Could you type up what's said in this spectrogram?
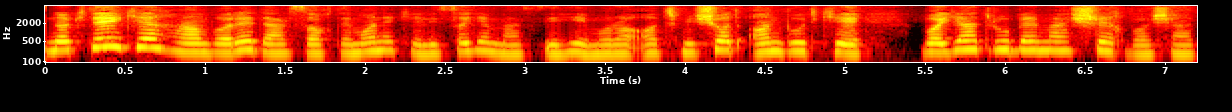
نکته ای که همواره در ساختمان کلیسای مسیحی مراعات می‌شد آن بود که باید رو به مشرق باشد.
